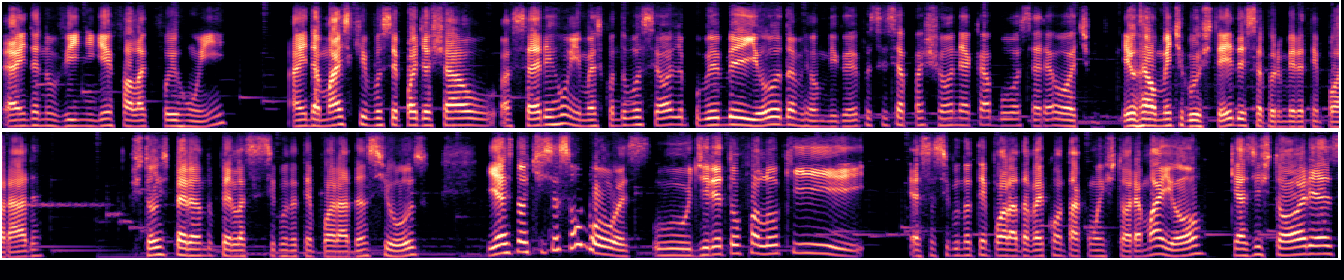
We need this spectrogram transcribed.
ainda não vi ninguém falar que foi ruim. Ainda mais que você pode achar a série ruim, mas quando você olha pro bebê Yoda, meu amigo, aí você se apaixona e acabou, a série é ótima. Eu realmente gostei dessa primeira temporada. Estou esperando pela segunda temporada ansioso. E as notícias são boas. O diretor falou que essa segunda temporada vai contar com uma história maior, que as histórias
